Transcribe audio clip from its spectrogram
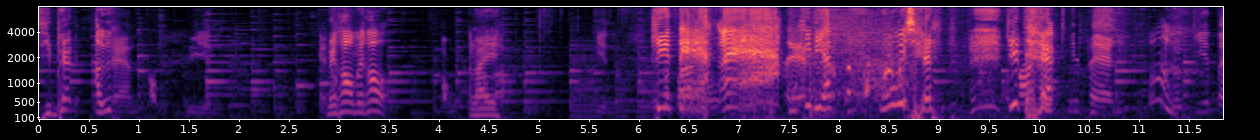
ถีบแบกเออแคนออฟบีนไม่เข้าไม่เข้า ของอะไร กินขี้แตกแอะกูขี้เดียดกูยังไม่เช็ดขี้แตกขี้แตกหนูขี้แต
